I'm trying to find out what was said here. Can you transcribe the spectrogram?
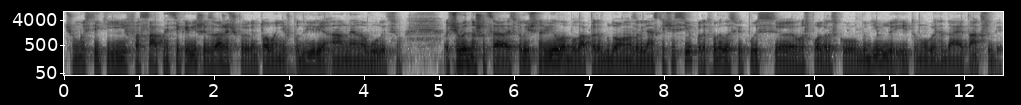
Чомусь тільки її фасад найцікавіший, з вежечкою орієнтовані в подвір'я, а не на вулицю. Очевидно, що ця історична вілла була перебудована з радянських часів, перетворилась в якусь е, господарську будівлю і тому виглядає так собі.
